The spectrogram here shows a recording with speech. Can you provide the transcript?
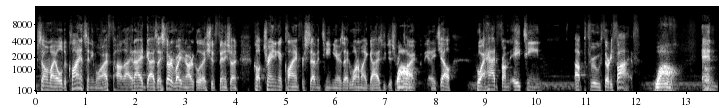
some of my older clients anymore. I found that, and I had guys. I started writing an article that I should finish on called "Training a Client for 17 Years." I had one of my guys who just wow. retired from the NHL, who I had from 18 up through 35. Wow. And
